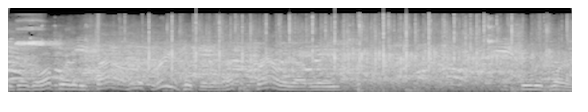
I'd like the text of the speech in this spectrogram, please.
He's going to go up with it. He's fouled. Number three puts it in. That's a Crowley, I believe. Let's see which one.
